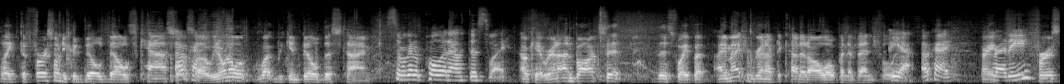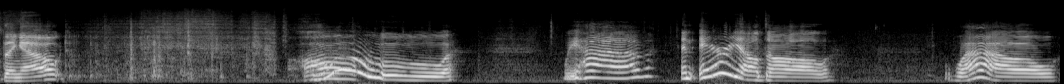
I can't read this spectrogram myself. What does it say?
like the first one you could build Belle's castle, Okay. so we don't know what we can build this time. So we're gonna pull it out this way. Okay, we're gonna unbox it this way, but I imagine we're gonna have to cut it all open eventually. Yeah. Okay. All right, Ready? First thing out. Oh, Ooh. We have an Ariel doll. Wow.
